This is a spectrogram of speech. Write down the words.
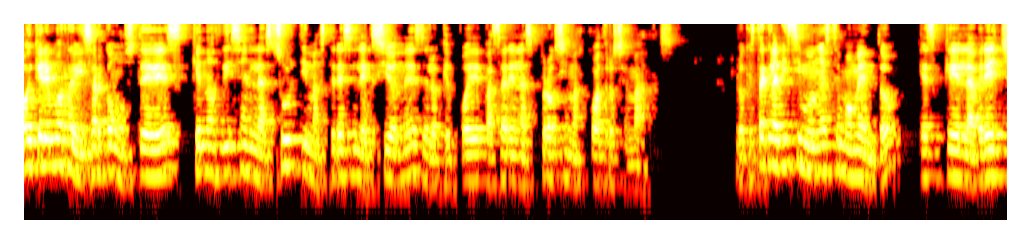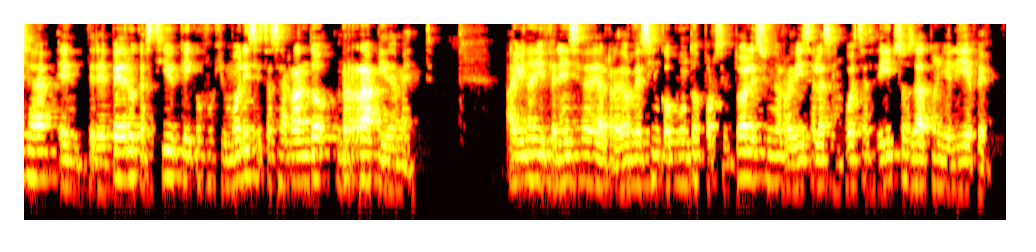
hoy queremos revisar con ustedes qué nos dicen las últimas tres elecciones de lo que puede pasar en las próximas cuatro semanas. Lo que está clarísimo en este momento es que la brecha entre Pedro Castillo y Keiko Fujimori se está cerrando rápidamente. Hay una diferencia de alrededor de 5 puntos porcentuales si uno revisa las encuestas de Ipsos, Datum y el IEP.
